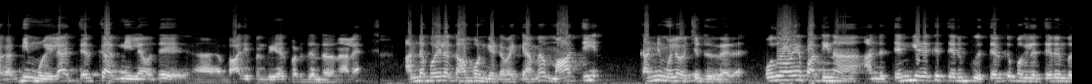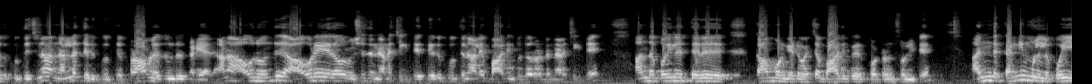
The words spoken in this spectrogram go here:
அக்னி மூலையில தெற்கு அக்னியில வந்து பாதிப்பு ஏற்படுதுன்றதுனால அந்த பகுதியில காம்பவுண்ட் கேட்டை வைக்காம மாத்தி கன்னி மூலையில வச்சுட்டு இருக்கிறாரு பொதுவாகவே பாத்தீங்கன்னா அந்த தென்கிழக்கு தெருப்பு தெற்கு பகுதியில் தெரு என்பது குத்துச்சுன்னா நல்ல தெருக்குத்து ப்ராப்ளம் இருந்தது கிடையாது. ஆனா அவர் வந்து அவரே ஏதோ ஒரு விஷயத்த நினைச்சுக்கிட்டு தெருக்குத்துனாலே பாதிப்பு தரும்னு நினைச்சுக்கிட்டு அந்த பகுதியில் தெரு காம்பவுண்ட் கேட்டை வச்சா பாதிப்பு ஏற்பட்டுன்னு சொல்லிட்டு அந்த கன்னி போய்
